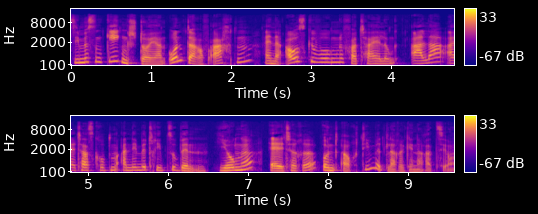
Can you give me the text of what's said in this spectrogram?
Sie müssen gegensteuern und darauf achten, eine ausgewogene Verteilung aller Altersgruppen an den Betrieb zu binden. Junge, ältere und auch die mittlere Generation.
